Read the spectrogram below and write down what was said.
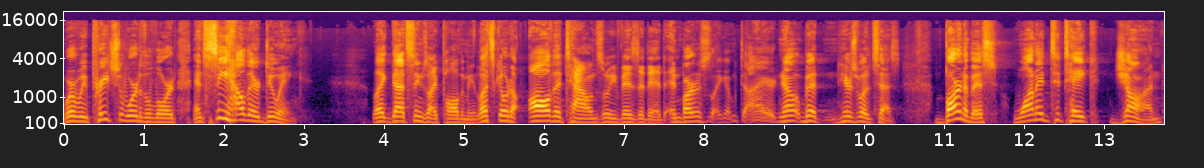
where we preach the word of the Lord and see how they're doing. Like, that seems like Paul to me. Let's go to all the towns we visited. And Barnabas is like, I'm tired. No, but here's what it says Barnabas wanted to take John,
